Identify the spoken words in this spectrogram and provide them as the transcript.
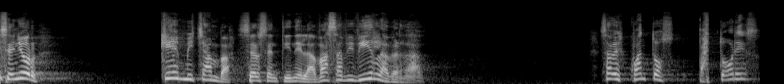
Señor, ¿qué es mi chamba? Ser centinela. Vas a vivir la verdad. ¿Sabes cuántos pastores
